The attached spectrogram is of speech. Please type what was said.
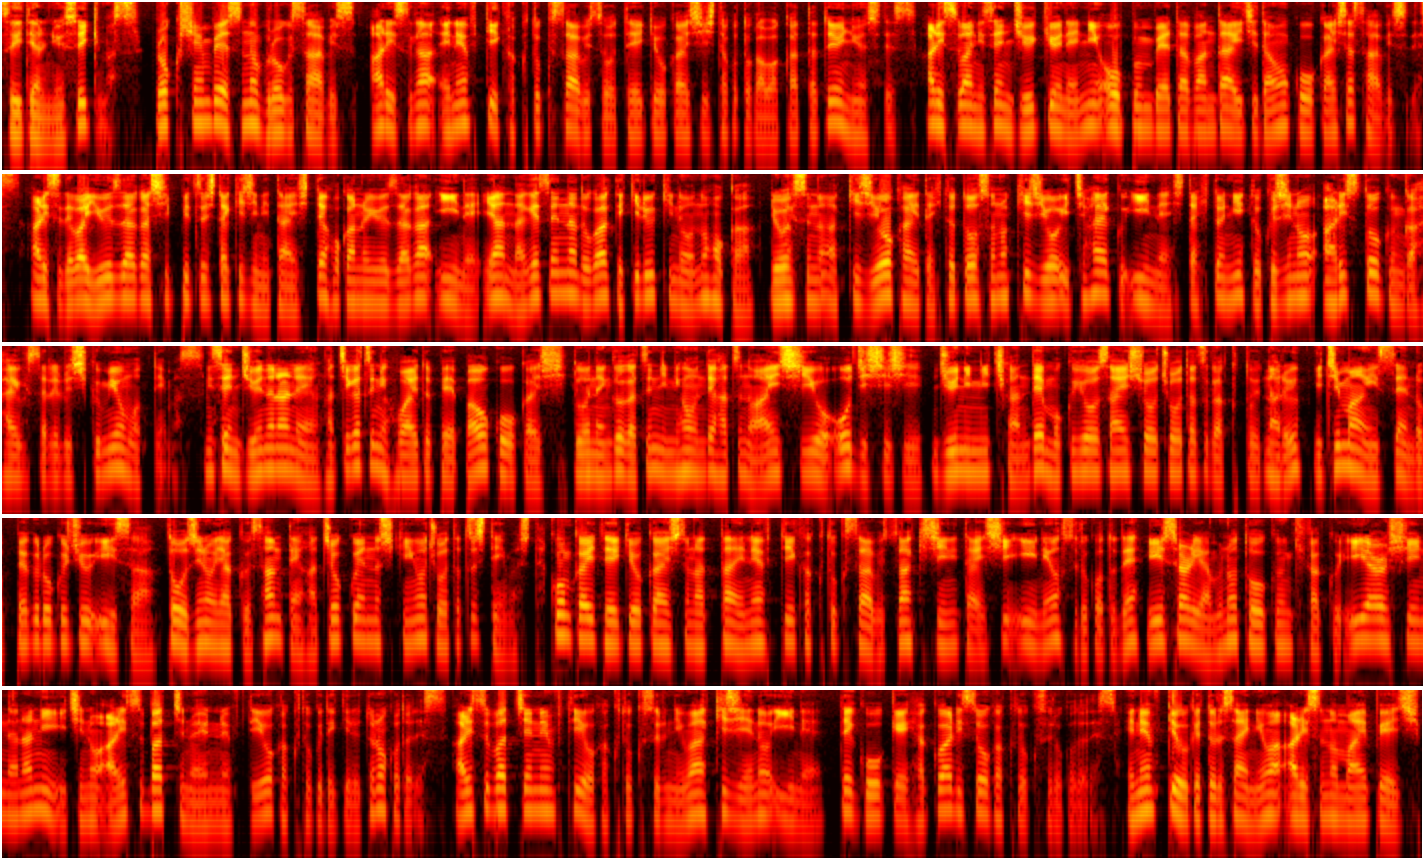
続いてのニュースいきます。ブロックチェーンベースのブログサービス、アリスが NFT 獲得サービスを提供開始したことが分かったというニュースです。アリスは2019年にオープンベータ版第1弾を公開したサービスです。アリスではユーザーが執筆した記事に対して他のユーザーがいいねや投げ銭などができる機能のほか、良質な記事を書いた人とその記事をいち早くいいねした人に独自のアリストークンが配布される仕組みを持っています。2017年8月にホワイトペーパーを公開し、同年9月に日本で初の ICO を実施し、12日間で目標最小調達額となる11,660イーサー、当時の約3.8億円の資金を調達していました。今回提供開始となった NFT 獲得サービスは記事に対しいいねをすることで、イーサリアムのトークン規格 ERC721 のアリスバッジの NFT を獲得できるとのことです。アリスバッジ NFT を獲得するには、記事へのいいねで合計100アリスを獲得することです。NFT を受け取る際には、アリスのマイページ、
